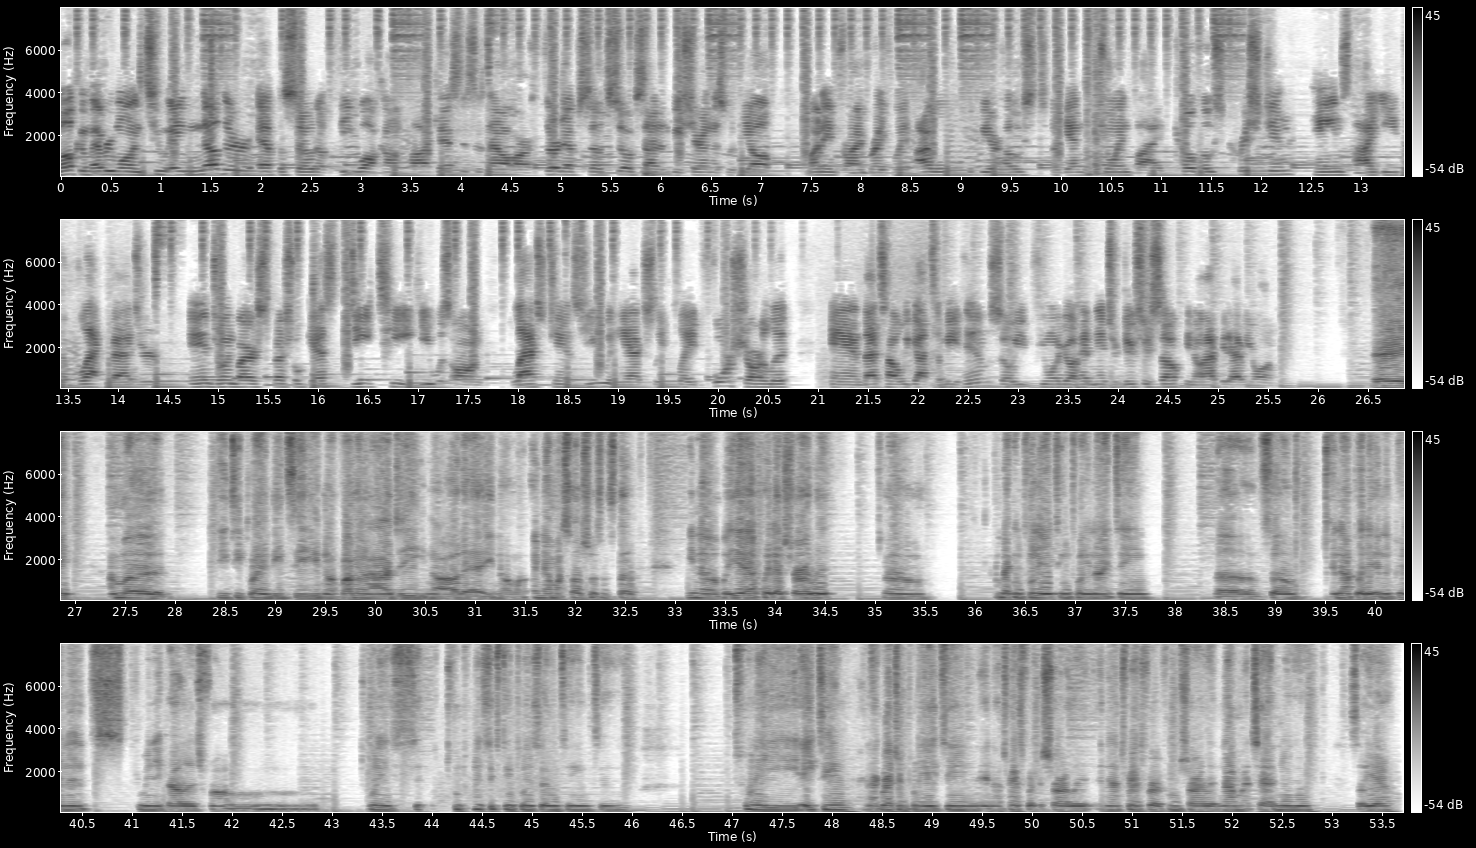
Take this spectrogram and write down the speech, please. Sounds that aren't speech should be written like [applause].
Welcome, everyone, to another episode of the Walk On Podcast. This is now our third episode. So excited to be sharing this with y'all. My name is Ryan Braithwaite. I will be your host, again, joined by co host Christian Haynes, i.e., the Black Badger, and joined by our special guest, DT. He was on Last Chance U, and he actually played for Charlotte, and that's how we got to meet him. So if you want to go ahead and introduce yourself, you know, happy to have you on. Hey, I'm a DT playing DT, you know, following on IG, you know, all that, you know, my, you know, my socials and stuff, you know. But yeah, I played at Charlotte um, back in 2018, 2019. Uh, so, and I played at Independence Community College from 20, from 2016, 2017 to 2018. And I graduated in 2018 and I transferred to Charlotte and I transferred from Charlotte and I'm at Chattanooga. So yeah,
